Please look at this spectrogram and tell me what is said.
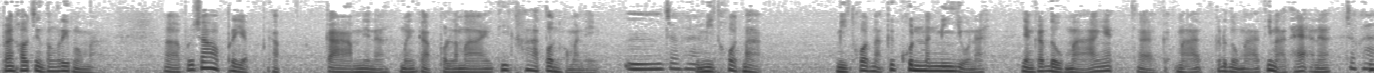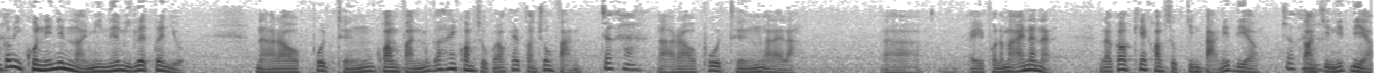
เพราะฉะนั้นเขาจึงต้องรีบลงมาเอ่อพระเจ้าเปรียบกับ กามเนี่ยนะเหมือนกับผลไม้ที่ฆ่าต้นของมันเอง อืมเจ้าค่ะมันมีโทษมาก มีโทษมากคือคุณมันมีอยู่นะอย่างกระดูกหมาเงี้ยเอ่อหมากระดูกหมาที่หมาแทะนะเจ้าค่ะมันก็มีคุณนิดๆหน่อยๆมีเนื้อมีเลือดเปื้อนอยู่นะเราพูดถึงความฝันมันก็ให้ความสุขเราแค่ตอนช่วงฝัน เจ้าค่ะอ่าเราพูดถึงอะไรล่ะอ่าไอ้ผลไม้นั่นน่ะ แล้วก็แค่ความสุขกินปากนิดเดียวเจ้าค่ะตอนกินนิดเดียว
